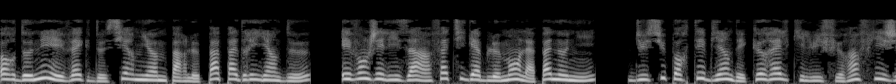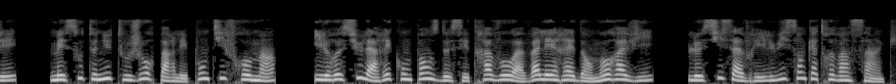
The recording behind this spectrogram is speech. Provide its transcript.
ordonné évêque de Sirmium par le pape Adrien II, évangélisa infatigablement la Pannonie, dut supporter bien des querelles qui lui furent infligées, mais soutenu toujours par les pontifes romains, il reçut la récompense de ses travaux à Valérède en Moravie, le 6 avril 885.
